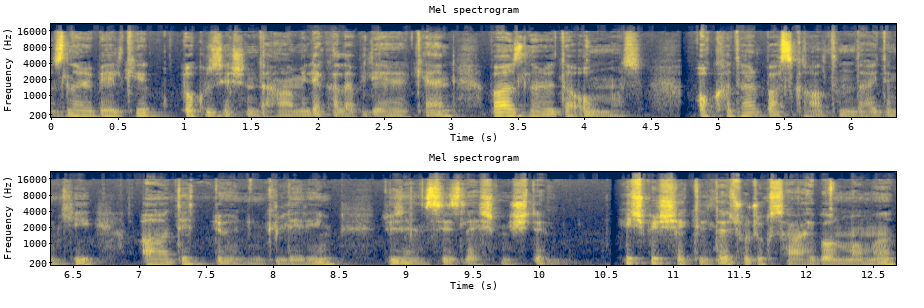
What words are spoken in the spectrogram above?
Bazıları belki 9 yaşında hamile kalabilirken bazıları da olmaz. O kadar baskı altındaydım ki adet döngülerim düzensizleşmişti. Hiçbir şekilde çocuk sahibi olmamı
